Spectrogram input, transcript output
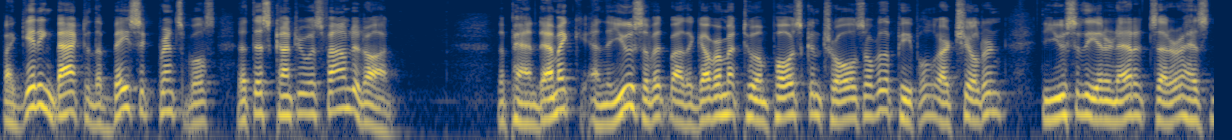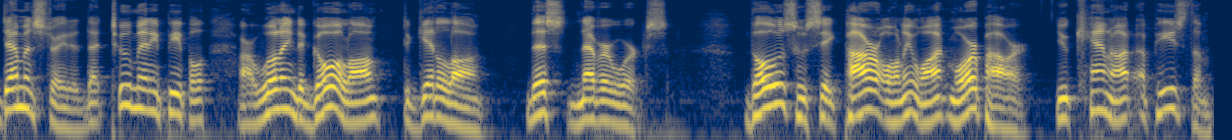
by getting back to the basic principles that this country was founded on. The pandemic and the use of it by the government to impose controls over the people, our children, the use of the internet, etc., has demonstrated that too many people are willing to go along to get along. This never works. Those who seek power only want more power. You cannot appease them.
